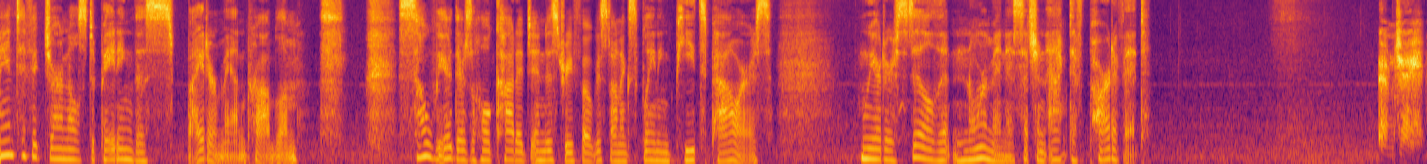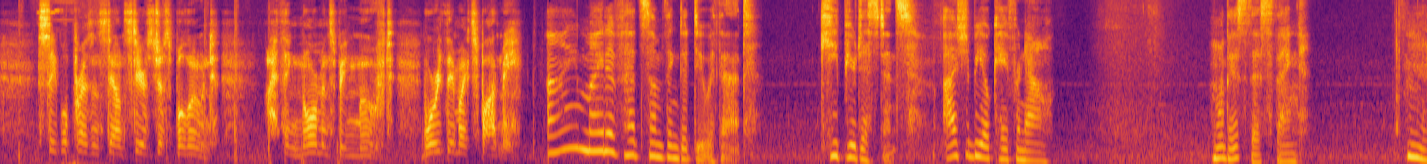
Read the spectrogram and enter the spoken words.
Scientific journals debating the Spider Man problem. so weird there's a whole cottage industry focused on explaining Pete's powers. Weirder still that Norman is such an active part of it. MJ, Sable presence downstairs just ballooned. I think Norman's being moved. Worried they might spot me. I might have had something to do with that. Keep your distance. I should be okay for now. What is this thing? Hmm.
